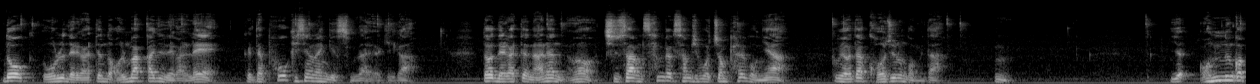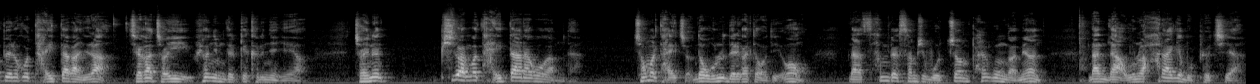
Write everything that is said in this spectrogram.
너 오늘 내려갈 때 너 얼마까지 내갈래? 그때 포켓이라는 게 있습니다. 여기가 너 내려갈 때 나는 어, 지수상 335.80이야. 그럼 여기다 거주는 겁니다. 여- 없는 것 빼놓고 다 있다가 아니라 제가 저희 회원님들께 그런 얘기해요. 저희는 필요한 거 다 있다라고 갑니다. 정말 다 있죠. 너 오늘 내려갈 때 어디? 어, 나 335.80 가면 난 나 오늘 하락의 목표치야.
